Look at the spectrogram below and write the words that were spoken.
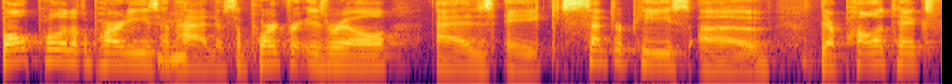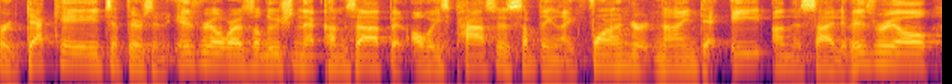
both political parties have mm-hmm. had support for Israel as a centerpiece of their politics for decades. If there's an Israel resolution that comes up, it always passes something like 409 to 8 on the side of Israel.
